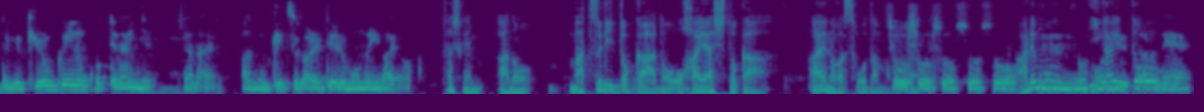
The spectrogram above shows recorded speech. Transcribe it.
だけど記録に残ってないんじゃない？あの、受け継がれているもの以外は。確かに、あの、祭りとか、あの、お囃子とか、ああいうのがそうだもんね。そうそうそうそうそう。あれもうん意外と日本で言ったらね、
